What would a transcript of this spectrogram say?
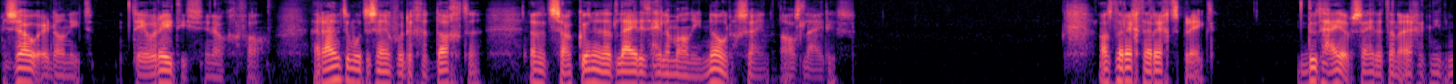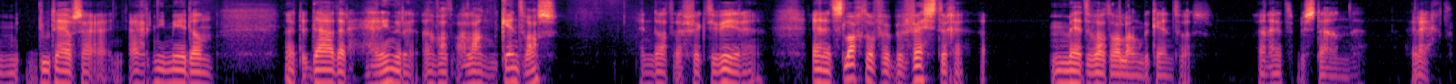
Zou er dan niet, theoretisch in elk geval, ruimte moeten zijn voor de gedachte dat het zou kunnen dat leiders helemaal niet nodig zijn als leiders? Als de rechter recht spreekt, doet hij of zij dat dan eigenlijk niet, doet hij of eigenlijk niet meer dan nou, de dader herinneren aan wat allang bekend was en dat effectueren en het slachtoffer bevestigen met wat allang bekend was aan het bestaande recht.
